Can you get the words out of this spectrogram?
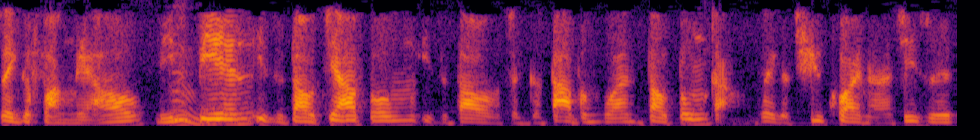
这个访寮林边一直到加东，一直到整个大鹏湾到东港这个区块呢，其实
